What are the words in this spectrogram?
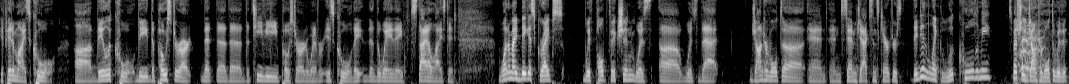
epitomize cool. Uh, they look cool. the The poster art that the the the TV poster art or whatever is cool. They the, the way they stylized it. One of my biggest gripes with Pulp Fiction was uh was that John Travolta and and Sam Jackson's characters they didn't like look cool to me, especially John Travolta with it.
